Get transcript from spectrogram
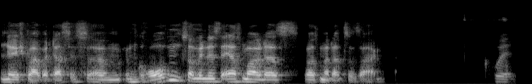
Nee, ich glaube, das ist ähm, im Groben zumindest erstmal das, was man dazu sagen kann. Cool.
